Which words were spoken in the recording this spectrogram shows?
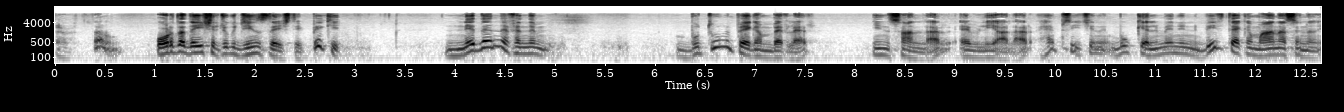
Evet. Tamam. Orada değişir çünkü cins değişti. Peki neden efendim bütün peygamberler, insanlar, evliyalar hepsi için bu kelimenin bir tek manasını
